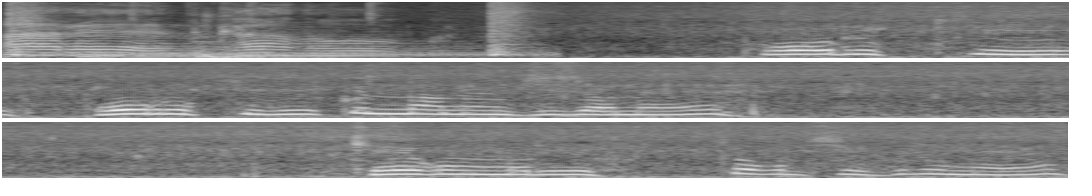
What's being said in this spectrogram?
아래엔 간혹 보루길, 보루길이 끝나는 지점에 계곡물이 조금씩 흐르네요.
